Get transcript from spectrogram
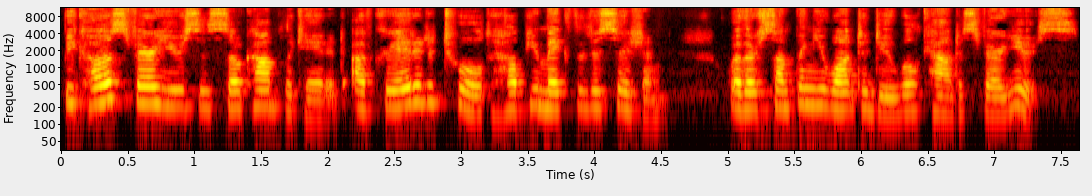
Because fair use is so complicated, I've created a tool to help you make the decision whether something you want to do will count as fair use.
